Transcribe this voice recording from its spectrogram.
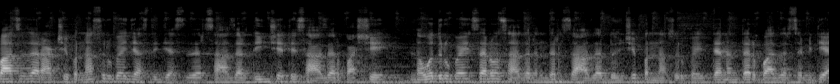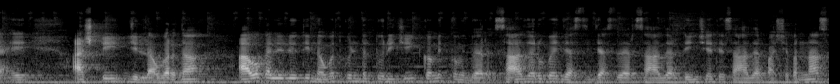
पाच हजार आठशे पन्नास रुपये जास्तीत जास्त दर सहा हजार तीनशे ते सहा हजार पाचशे नव्वद रुपये सर्वसाधारण दर सहा हजार दोनशे पन्नास रुपये. त्यानंतर बाजार समिती आहे आष्टी जिल्हा वर्धा. आवक आलेली होती नव्वद क्विंटल तुरीची कमीत कमी दर सहा हजार रुपये जास्तीत जास्त दर सहा हजार तीनशे ते सहा हजार पाचशे पन्नास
